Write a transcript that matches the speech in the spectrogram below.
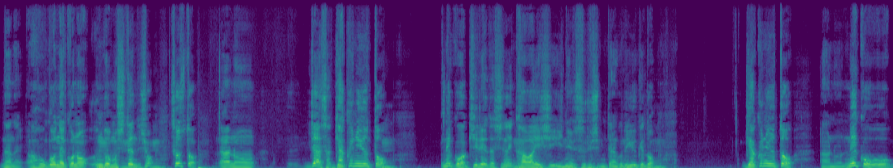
なんだい、保護猫の運動もしてんでしょ、そうすると、あの、じゃあさ、逆に言うと、猫は綺麗だしね、可愛いし、いい匂いするし、みたいなこと言うけど、逆に言うと、あの、猫を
